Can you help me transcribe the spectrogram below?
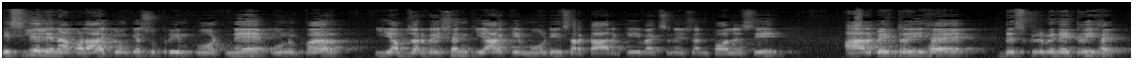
इसलिए लेना पड़ा क्योंकि सुप्रीम कोर्ट ने उन पर ये ऑब्जर्वेशन किया कि मोदी सरकार की वैक्सीनेशन पॉलिसी आर्बिट्री है डिस्क्रिमिनेटरी है।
